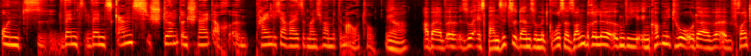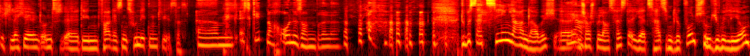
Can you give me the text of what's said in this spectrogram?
Und wenn es ganz stürmt und schneit, auch ähm, peinlicherweise manchmal mit dem Auto. Ja. Aber äh, so S-Bahn, sitzt du dann so mit großer Sonnenbrille irgendwie inkognito oder äh, freundlich lächelnd und äh, den Fahrgästen zunickend? Wie ist das? Ähm, es geht noch ohne Sonnenbrille. Du bist seit zehn Jahren, glaube ich, äh, Ja. im Schauspielhaus Feste. Jetzt herzlichen Glückwunsch zum Jubiläum.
